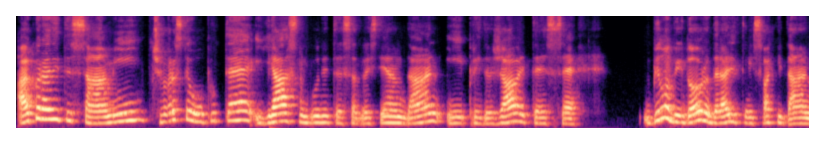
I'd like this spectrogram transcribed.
Ako radite sami, čvrste upute, jasni budite sa 21 dan i pridržavajte se. Bilo bi dobro da radite i svaki dan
